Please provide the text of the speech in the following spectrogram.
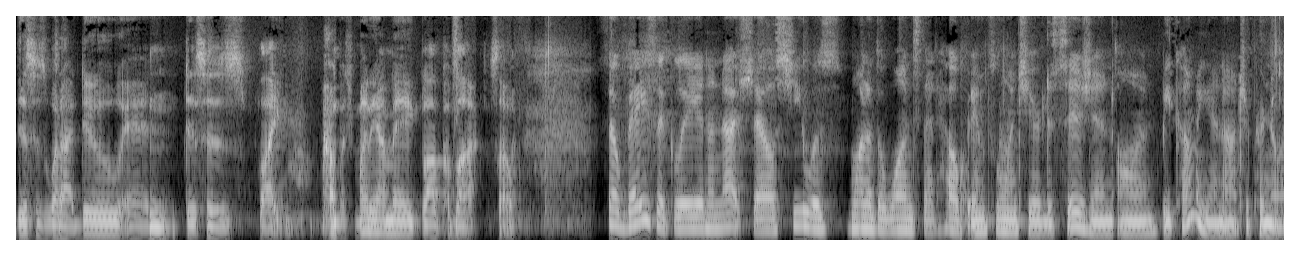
this is what I do, and this is like how much money I make, blah blah blah. So, So basically, in a nutshell, she was one of the ones that helped influence your decision on becoming an entrepreneur.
